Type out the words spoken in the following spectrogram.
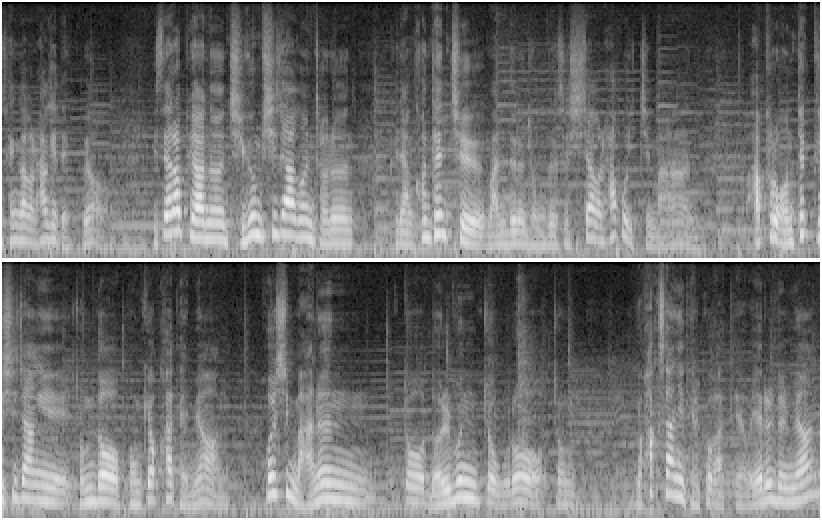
생각을 하게 됐고요. 이 세라피아는 지금 시작은 저는 그냥 컨텐츠 만드는 정도에서 시작을 하고 있지만 앞으로 언택트 시장이 좀 더 본격화되면 훨씬 많은 또 넓은 쪽으로 좀 확산이 될 것 같아요. 예를 들면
